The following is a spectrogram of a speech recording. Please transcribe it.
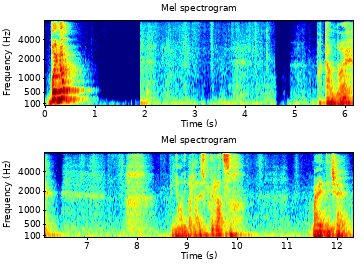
Voi non... Fa caldo, eh? Veniamo di parlare sul terrazzo. Ma è dicembre.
